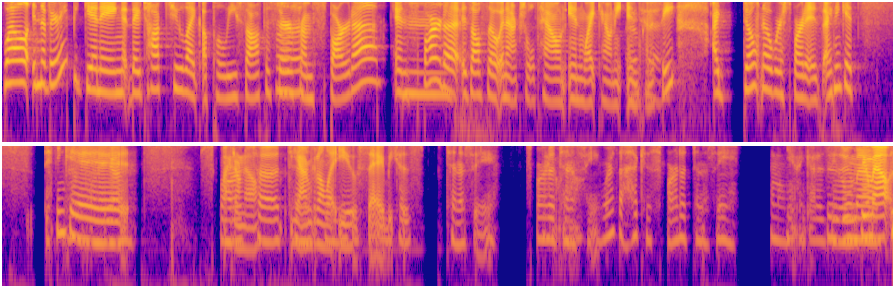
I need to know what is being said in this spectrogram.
Well, in the very beginning, they talked to like a police officer Uh-huh. from Sparta, and Sparta is also an actual town in White County in Okay. Tennessee. I don't know where Sparta is. I think it's. I think Oh my God. it's. I don't know. Tennessee. Yeah, I'm gonna let you say because Tennessee. Sparta, don't know. Tennessee. Where the heck is Sparta, Tennessee? I don't know. yeah, I gotta Zoom zoom zoom out.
